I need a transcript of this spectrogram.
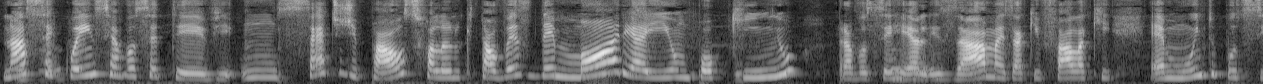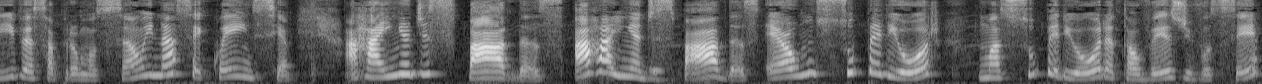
Na sequência, você teve um sete de paus, falando que talvez demore aí um pouquinho para você realizar, mas aqui fala que é muito possível essa promoção. E na sequência, a rainha de espadas. A rainha de espadas é um superior, uma superiora talvez de você,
